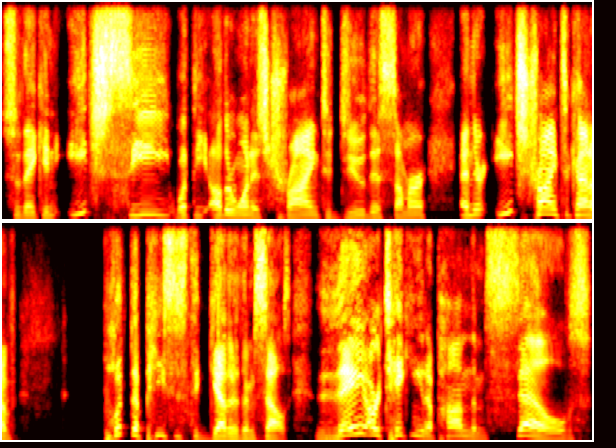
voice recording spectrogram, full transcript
so they can each see what the other one is trying to do this summer and they're each trying to kind of put the pieces together themselves. They are taking it upon themselves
